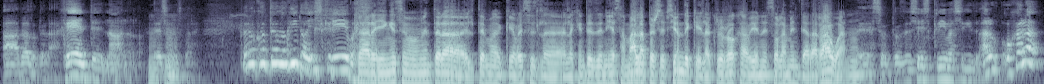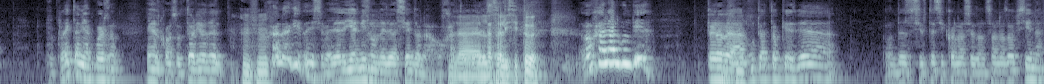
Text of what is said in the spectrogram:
a hablar de la gente. No, no, no, eso no es para pero con todo guido escriba. Claro, y en ese momento era el tema de que a veces la, gente tenía esa mala percepción de que la Cruz Roja viene solamente a dar agua, ¿no? Eso, entonces escriba seguido. ojalá, porque ahí también acuerdo, en el consultorio del... Ojalá Guido, dice, y él mismo me dio haciendo la hoja. La, solicitud. Ojalá algún día. Pero vea, algún trato que vea, donde, si usted sí conoce dónde son las oficinas,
